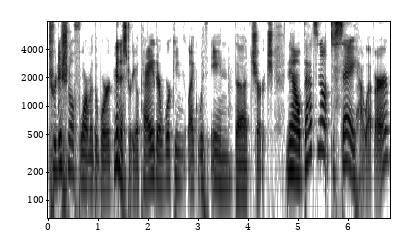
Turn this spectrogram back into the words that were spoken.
traditional form of the word ministry, okay? They're working like within the church. Now, that's not to say, however,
